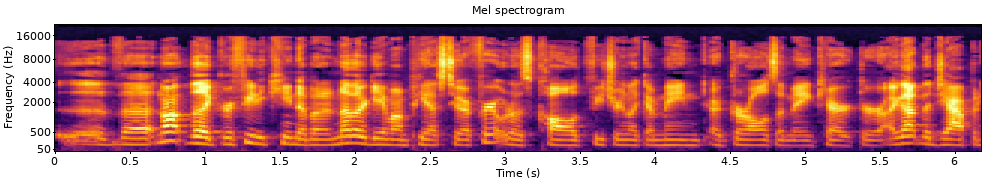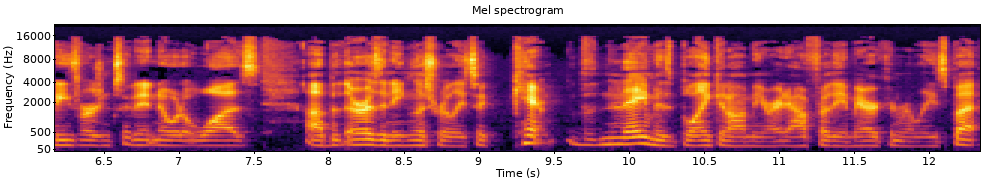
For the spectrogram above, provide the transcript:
the not the graffiti kingdom but another game on ps2 i forget what it was called featuring like a main a girl as a main character. I got the japanese version because i didn't know what it was uh, but there is an english release. I can't the name is blanking on me right now for the american release but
